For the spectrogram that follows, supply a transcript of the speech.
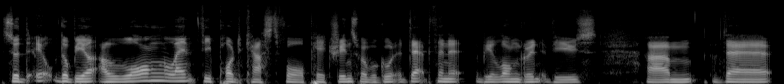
So it, there'll be a, a, long lengthy podcast for patrons where we'll go into depth in it. It'll be longer interviews. Um, there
